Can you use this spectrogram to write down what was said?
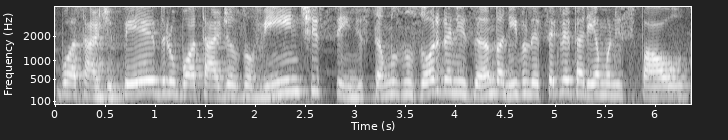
Boa tarde, Pedro. Boa tarde aos ouvintes. Sim, estamos nos organizando a nível da Secretaria Municipal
